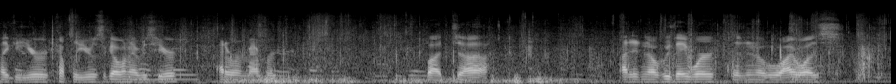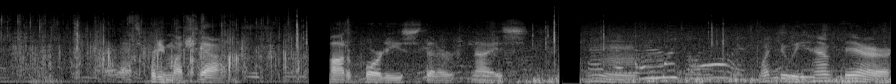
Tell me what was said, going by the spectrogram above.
Like a year, a couple of years ago when I was here. I don't remember. But uh, I didn't know who they were. They didn't know who I was. And that's pretty much that. Pot of porties that are nice. Hmm. What do we have there?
